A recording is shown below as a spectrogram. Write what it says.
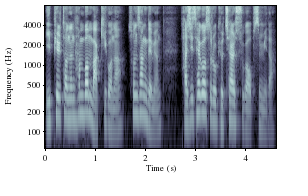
이 필터는 한번 막히거나 손상되면 다시 새 것으로 교체할 수가 없습니다.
